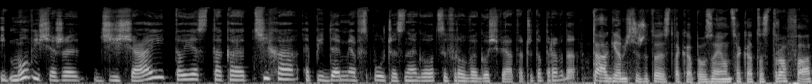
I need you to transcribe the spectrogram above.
i mówi się, że dzisiaj to jest taka cicha epidemia współczesnego cyfrowego świata. Czy to prawda? Tak, ja myślę, że to jest taka pełzająca katastrofa,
